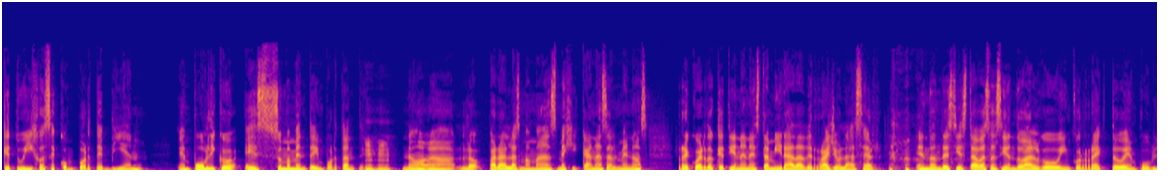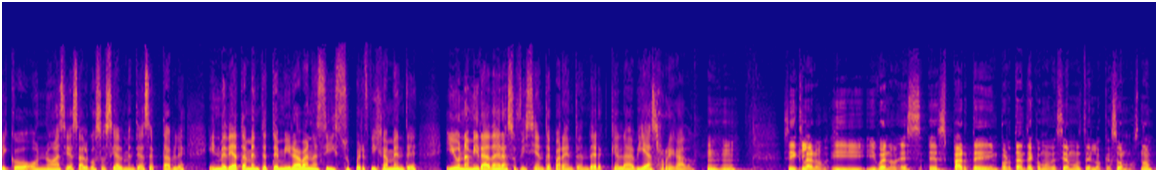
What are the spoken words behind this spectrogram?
que tu hijo se comporte bien en público es sumamente importante, ¿no? Ah, para las mamás mexicanas al menos, recuerdo que tienen esta mirada de rayo láser, en donde si estabas haciendo algo incorrecto en público o no hacías algo socialmente aceptable, inmediatamente te miraban así súper fijamente y una mirada era suficiente para entender que la habías regado. Sí, claro. Y, y bueno, es, es parte importante, como decíamos, de lo que somos, ¿no?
